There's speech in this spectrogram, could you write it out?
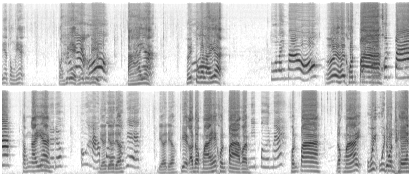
เนี่ยตรงเนี้ย ตรงพี่เอกเนี่ยดูดิใครอะตายอะใครเฮ้ยตัวอะไรอะ ตัวอะไรมาเหรอ เฮ้ยเฮ้ยคนป่า คนป่า ทำไงอะ เดี๋ยวเดี๋ยวต้องหาเดี๋ยวปืนเดี๋ยวเดี๋ยว ก่อนพี่เอกเดี๋ยวเดี๋ยวพี่เอกเอาดอกไม้ให้คนป่าก่อน มีปืนไหมคนป่า ดอกไม้ อุ้ยอุ้ยโดนแทง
